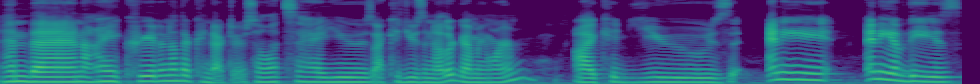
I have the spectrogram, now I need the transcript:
And then I create another conductor. So let's say I use, I could use another gummy worm. I could use any, any of these.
